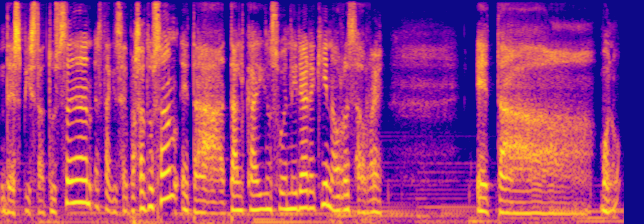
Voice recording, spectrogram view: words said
despistatu zen, ez dakit zai pasatu zen, eta talka egin zuen irarekin aurrez aurre. Eta, bueno,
